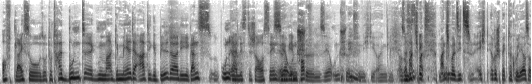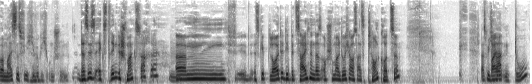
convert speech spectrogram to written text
oft gleich so, so total bunte, gemäldeartige Bilder, die ganz unrealistisch ja, aussehen. Sehr unschön, sehr unschön finde ich die eigentlich. Also das manchmal, manchmal sieht's echt irre spektakulär aus, aber meistens finde ich die wirklich unschön. Das ist extrem Geschmackssache. Mhm. Ähm, es gibt Leute, die bezeichnen das auch schon mal durchaus als Clownkotze. Lass mich Weil, raten, du?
